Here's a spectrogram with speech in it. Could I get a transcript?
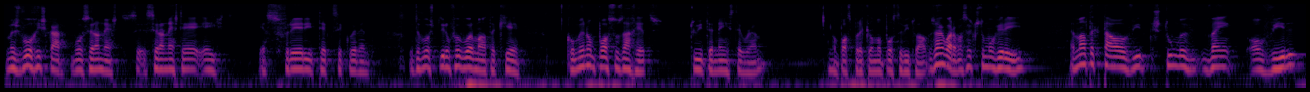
mas vou arriscar, vou ser honesto. Ser, honesto é, é isto: é sofrer e ter que ser coerente. Então vou-vos pedir um favor, malta, que é, como eu não posso usar redes, Twitter nem Instagram, não posso pôr aquele meu post habitual. Já agora, vocês costumam ver aí, a malta que está a ouvir costuma, vem ouvir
